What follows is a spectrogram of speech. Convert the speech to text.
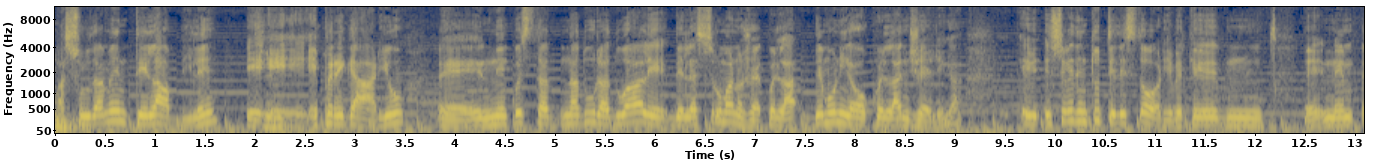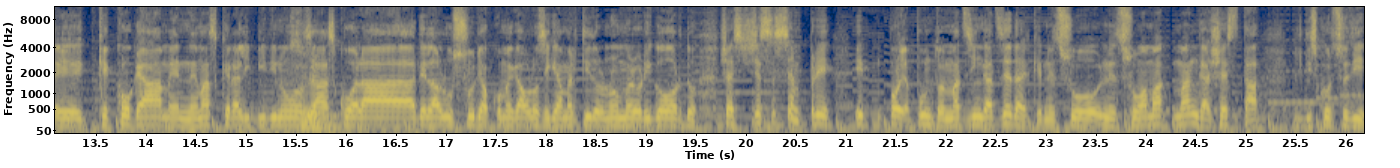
assolutamente labile e, Sì. e- e precario eh, in questa natura duale dell'essere umano, cioè quella demonica o quella angelica. E- e si vede in tutte le storie perché mh, eh, ne- eh, che Kokamen, Maschera libidinosa, Sì. Scuola della lussuria o come cavolo si chiama il titolo non me lo ricordo cioè c'è sempre e poi appunto in Mazinga Z perché nel suo, nel suo ma- manga c'è sta il discorso di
